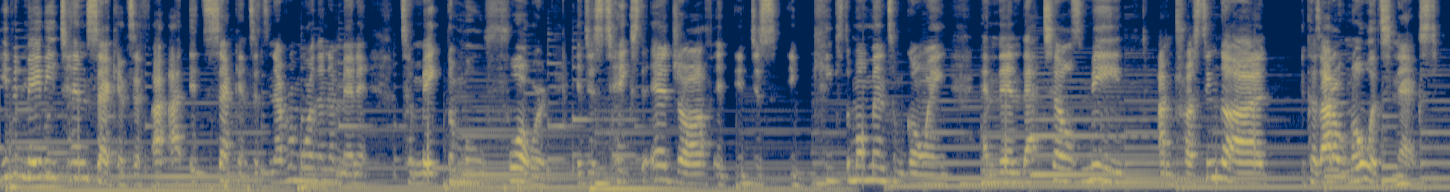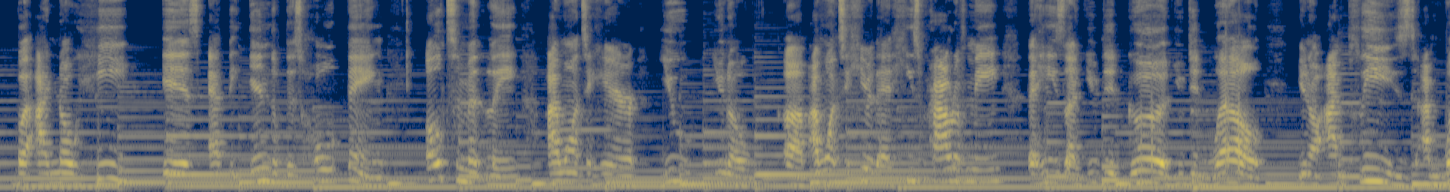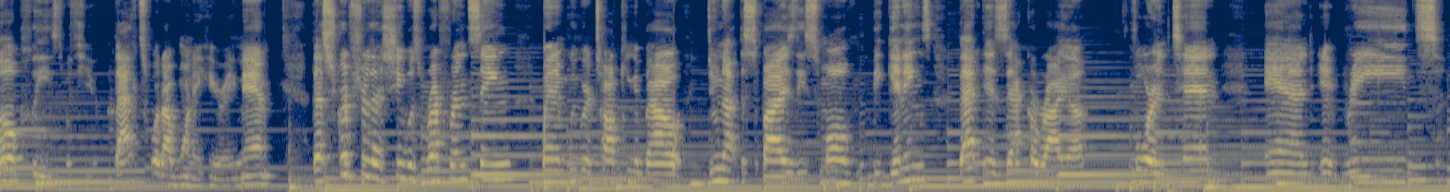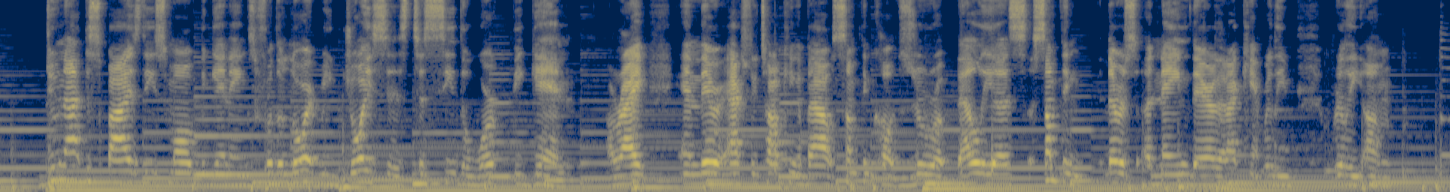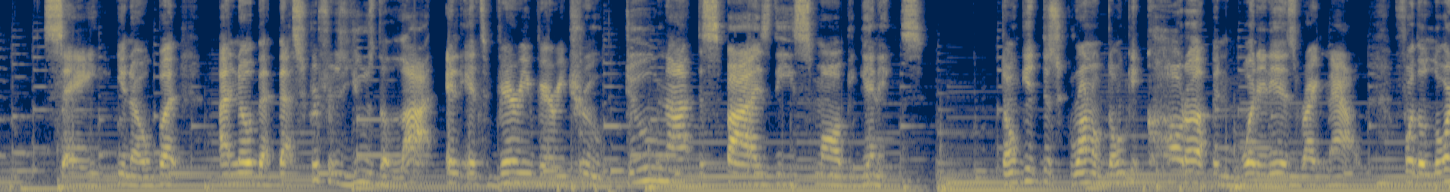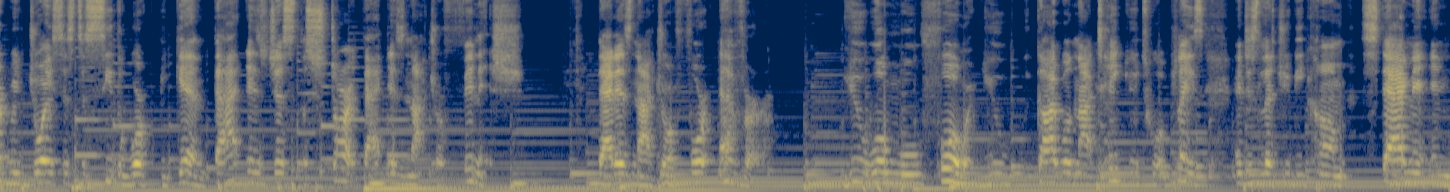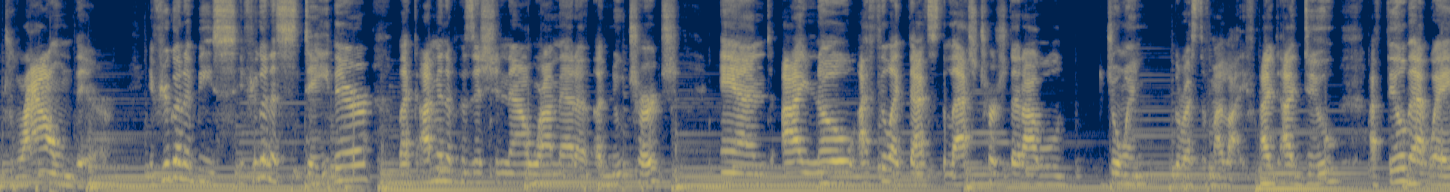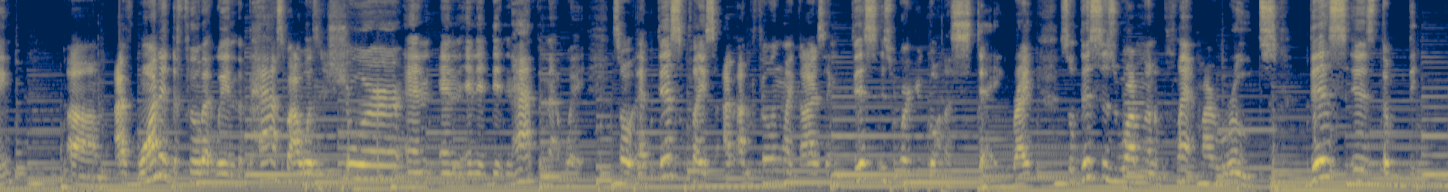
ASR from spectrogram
even maybe 10 seconds if I, I, it's seconds. It's never more than a minute to make the move forward. It just takes the edge off. It, it just it keeps the momentum going. And then that tells me i'm trusting god because i don't know what's next but i know he is at the end of this whole thing. Ultimately i want to hear you you know um, i want to hear that he's proud of me that he's like you did good you did well you know, I'm pleased, I'm well pleased with you. That's what I want to hear. Amen. That scripture that she was referencing when we were talking about do not despise these small beginnings, that is Zechariah 4 and 10. And it reads, Do not despise these small beginnings, for the Lord rejoices to see the work begin. All right. And they're actually talking about something called Zerubbabelus, something, there's a name there that I can't really really um say, you know, but I know that that scripture is used a lot and it's very, very true. Do not despise these small beginnings. Don't get disgruntled. Don't get caught up in what it is right now. For the Lord rejoices to see the work begin. That is just the start. That is not your finish. That is not your forever you will move forward. You God will not take you to a place and just let you become stagnant and drown there. If you're gonna be if you're gonna stay there, like I'm in a position now where I'm at a, a new church and I know I feel like that's the last church that I will join the rest of my life. I, I do. I feel that way um, I've wanted to feel that way in the past, but I wasn't sure, and and and it didn't happen that way. So at this place, I, am feeling like God is saying, "This is where you're to stay, right? So this is where I'm to plant my roots. This is the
